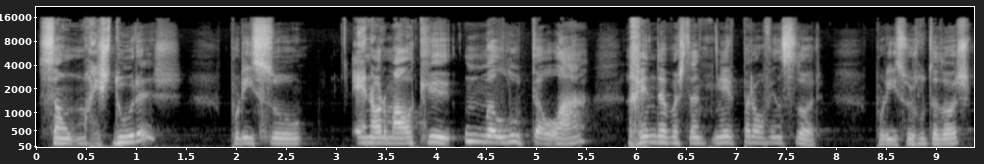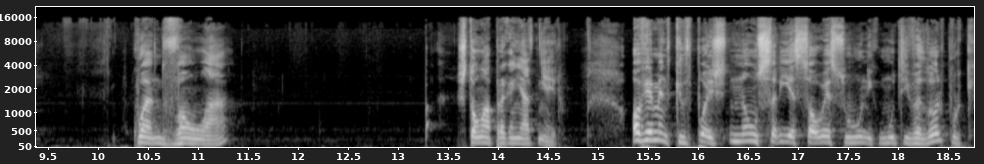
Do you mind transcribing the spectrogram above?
são mais duras, por isso é normal que uma luta lá renda bastante dinheiro para o vencedor. Por isso os lutadores quando vão lá, estão lá para ganhar dinheiro. Obviamente que depois não seria só esse o único motivador, porque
